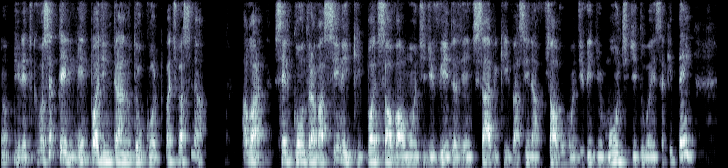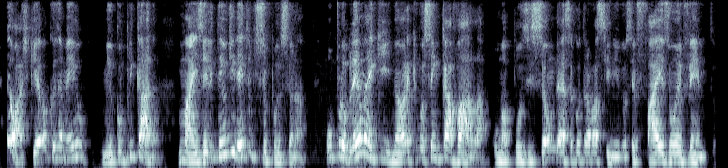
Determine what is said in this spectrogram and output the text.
Não, direito que você tem, ninguém pode entrar no teu corpo para te vacinar. Agora, ser contra a vacina e que pode salvar um monte de vidas, e a gente sabe que vacina salva um monte de vida e um monte de doença que tem, eu acho que é uma coisa meio meio complicada. Mas ele tem o direito de se posicionar. O problema é que, na hora que você encavala uma posição dessa contra a vacina e você faz um evento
